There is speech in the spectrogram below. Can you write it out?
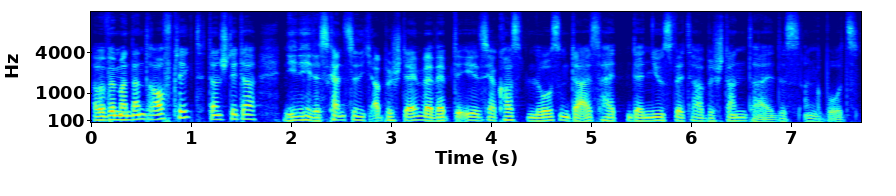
aber wenn man dann draufklickt, dann steht da, nee, nee, das kannst du nicht abbestellen, weil web.de ist ja kostenlos und da ist halt der Newsletter Bestandteil des Angebots.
